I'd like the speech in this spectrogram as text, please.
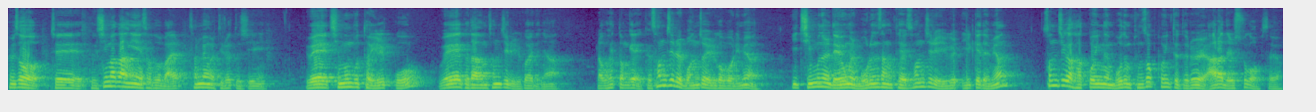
그래서 제 그 심화 강의에서도 말, 설명을 드렸듯이 왜 지문부터 읽고 왜 그 다음 선지를 읽어야 되냐라고 했던 게 그 선지를 먼저 읽어버리면 이 지문을 내용을 모르는 상태에서 선지를 읽, 읽게 되면 선지가 갖고 있는 모든 분석 포인트들을 알아낼 수가 없어요.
